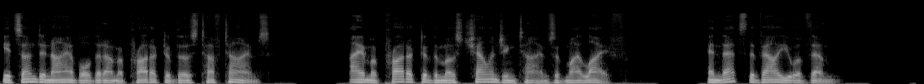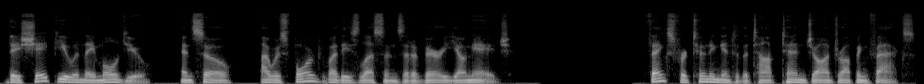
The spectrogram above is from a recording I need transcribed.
It's undeniable that I'm a product of those tough times. I am a product of the most challenging times of my life. And that's the value of them. They shape you and they mold you, and so, I was formed by these lessons at a very young age. Thanks for tuning into the top 10 jaw dropping facts.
